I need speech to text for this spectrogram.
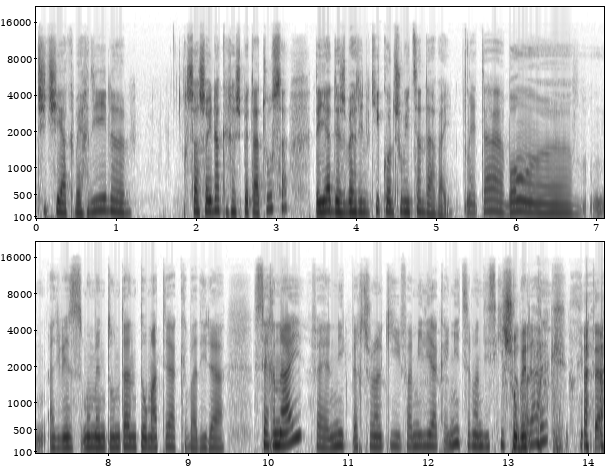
txitsiak berdin, sasoinak errespetatuz, deia desberdinki kontsumitzen da bai. Eta, bon, uh, adibidez, momentuntan tomateak badira zer nahi, fe, nik pertsonalki familiak hainitz eman dizkit tomateak. eta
